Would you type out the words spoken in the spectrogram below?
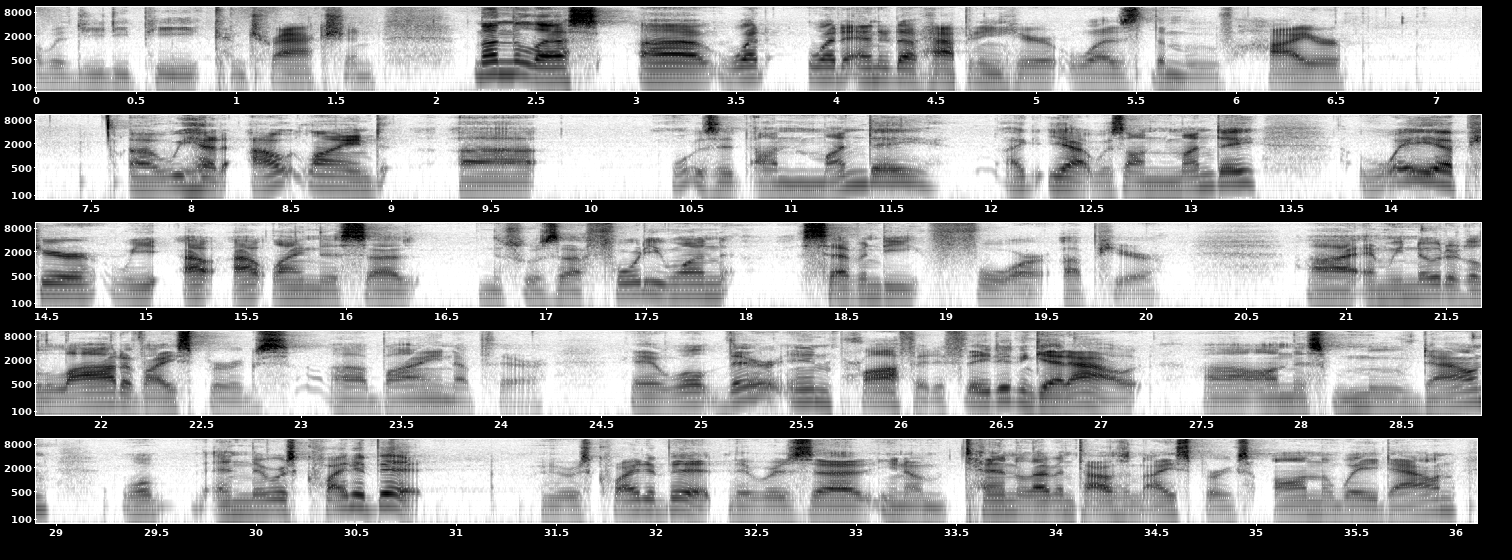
with GDP contraction. Nonetheless, uh, what, what ended up happening here was the move higher. Uh, we had outlined, uh, what was it, on Monday? I, yeah, it was on Monday. Way up here, we out, outlined this. Uh, this was uh, 4174 up here. and we noted a lot of icebergs buying up there. Okay, well, they're in profit. If they didn't get out on this move down, well, and there was quite a bit. There was quite a bit. There was, uh, you know, 10, 11,000 icebergs on the way down.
